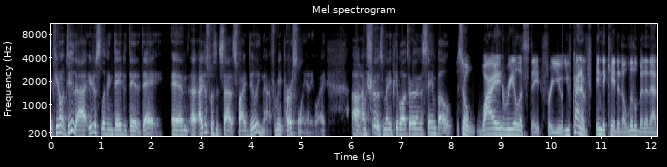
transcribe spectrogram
if you don't do that, you're just living day to day to day. And I just wasn't satisfied doing that for me personally, anyway. Uh, yeah. I'm sure there's many people out there in the same boat. So, why real estate for you? You've kind of indicated a little bit of that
